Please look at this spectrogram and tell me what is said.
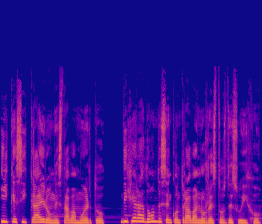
y que si Chiron estaba muerto, dijera dónde se encontraban los restos de su hijo.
